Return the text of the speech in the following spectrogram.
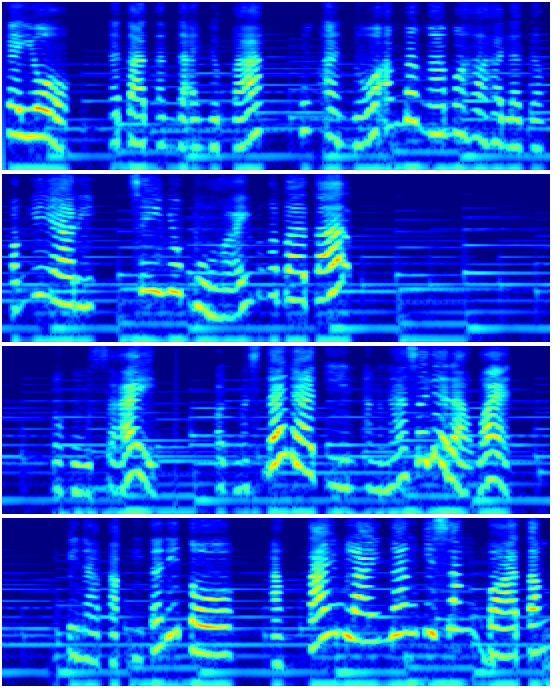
Kayo, natatandaan niyo pa kung ano ang mga mahahalagang pangyayari sa inyong buhay, mga bata? Mahusay! Pagmasdan natin ang nasa larawan. Ipinapakita nito ang timeline ng isang batang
